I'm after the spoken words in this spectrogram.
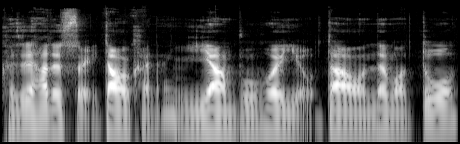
可是它的水道可能一样不会有到那么多。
